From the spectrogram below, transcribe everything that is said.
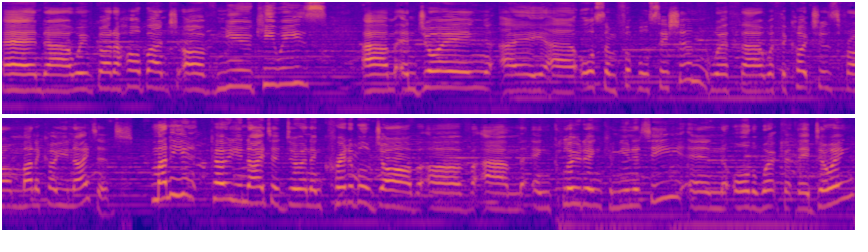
and uh, we've got a whole bunch of new Kiwis um, enjoying a uh, awesome football session with, uh, with the coaches from Manukau United. Manukau United do an incredible job of um, including community in all the work that they're doing.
